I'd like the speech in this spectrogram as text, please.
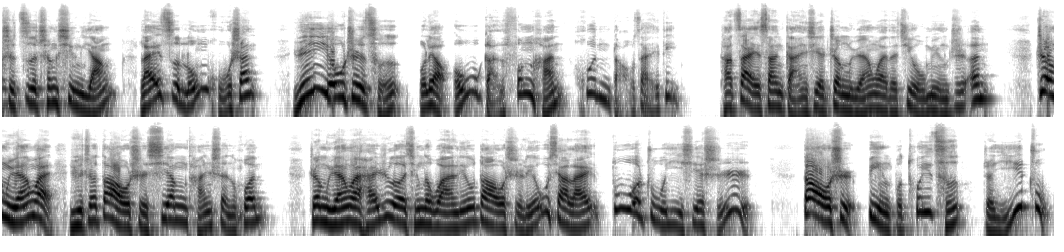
士自称姓杨，来自龙虎山，云游至此，不料偶感风寒，昏倒在地。他再三感谢郑员外的救命之恩。郑员外与这道士相谈甚欢，郑员外还热情地挽留道士留下来多住一些时日。道士并不推辞，这一住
